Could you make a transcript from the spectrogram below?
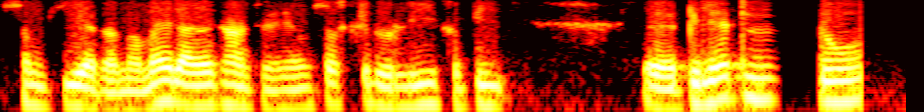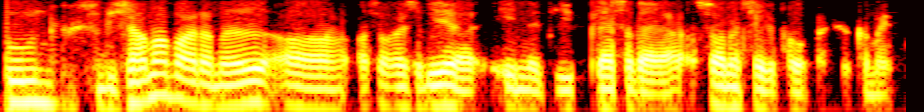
som giver dig normal adgang til haven, så skal du lige forbi øh, billetlugen, som vi samarbejder med, og, og så reservere en af de pladser, der er, og så er man sikker på, at man kan komme ind.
